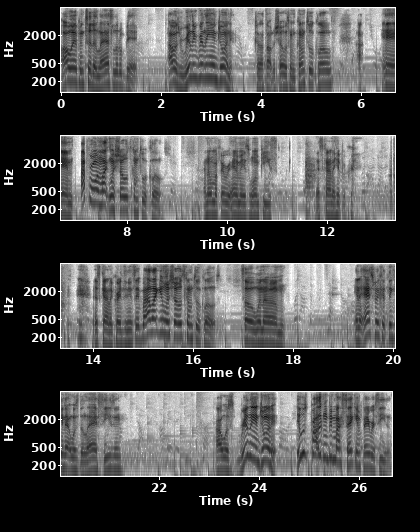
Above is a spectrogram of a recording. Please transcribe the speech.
all the way up until the last little bit, I was really really enjoying it because I thought the show was going to come to a close, I, and I for one like when shows come to a close. I know my favorite anime is One Piece. That's kind of hypocrite. That's kind of crazy to say, but I like it when shows come to a close. So when um, in the aspect of thinking that was the last season, I was really enjoying it. It was probably gonna be my second favorite season,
